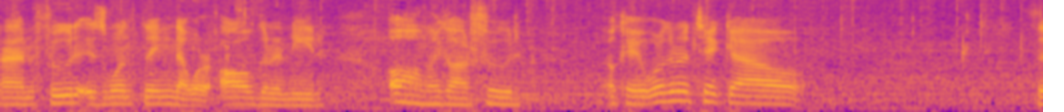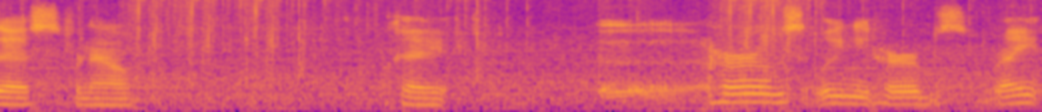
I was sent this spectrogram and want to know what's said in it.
And food is one thing that we're all gonna need. Oh my god, food. Okay, we're gonna take out this for now. Okay. Uh, herbs. We need herbs, right?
